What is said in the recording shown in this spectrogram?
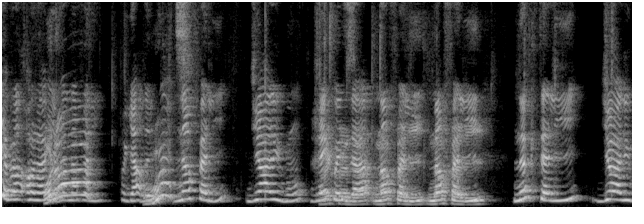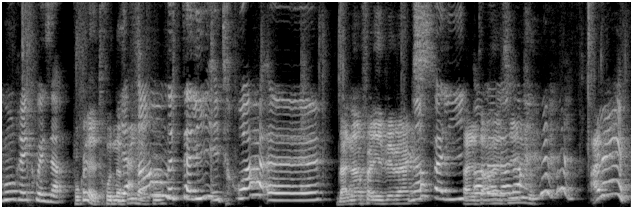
il y a bien, oh là, il y a Oh. Regardez. What Nymphalie, Duralugon, Rayquaza, Nymphalie, Nymphalie, Noctali, Duralugon, Rayquaza. Pourquoi il y a trop de Il y a Nymphalie un Noctali et trois euh, Bah Nymphalie VMAX Nymphalie. Oh là là là. Alternative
